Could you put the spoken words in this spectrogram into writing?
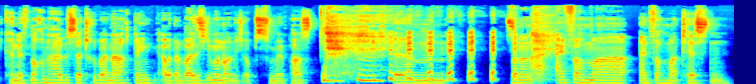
ich kann jetzt noch ein halbes Jahr drüber nachdenken, aber dann weiß ich immer noch nicht, ob es zu mir passt. ähm, sondern einfach mal, einfach mal testen.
